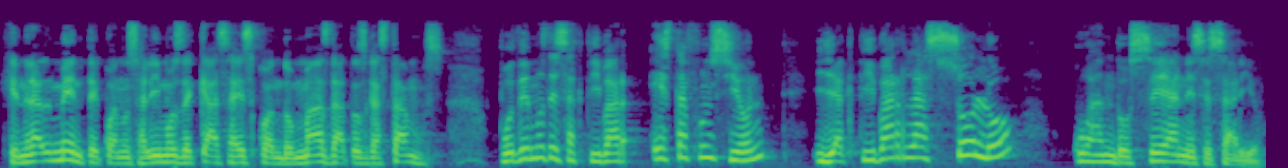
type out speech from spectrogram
Generalmente cuando salimos de casa es cuando más datos gastamos. Podemos desactivar esta función y activarla solo cuando sea necesario.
